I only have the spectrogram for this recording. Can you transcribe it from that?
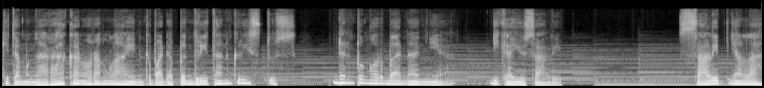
kita mengarahkan orang lain kepada penderitaan Kristus dan pengorbanannya di kayu salib. Salibnya lah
